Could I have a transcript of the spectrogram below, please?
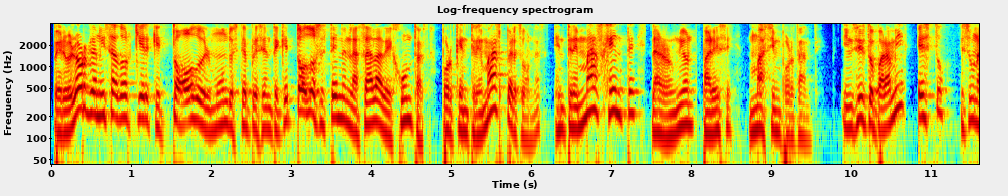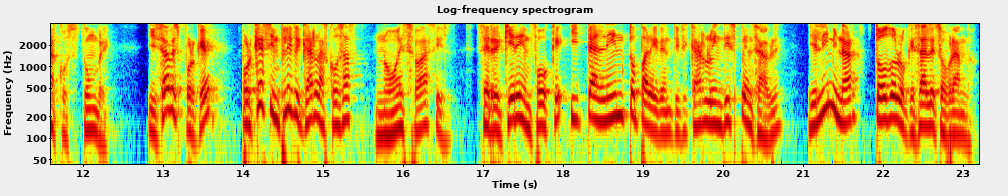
pero el organizador quiere que todo el mundo esté presente, que todos estén en la sala de juntas, porque entre más personas, entre más gente, la reunión parece más importante. Insisto, para mí esto es una costumbre. ¿Y sabes por qué? Porque simplificar las cosas no es fácil. Se requiere enfoque y talento para identificar lo indispensable y eliminar todo lo que sale sobrando.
